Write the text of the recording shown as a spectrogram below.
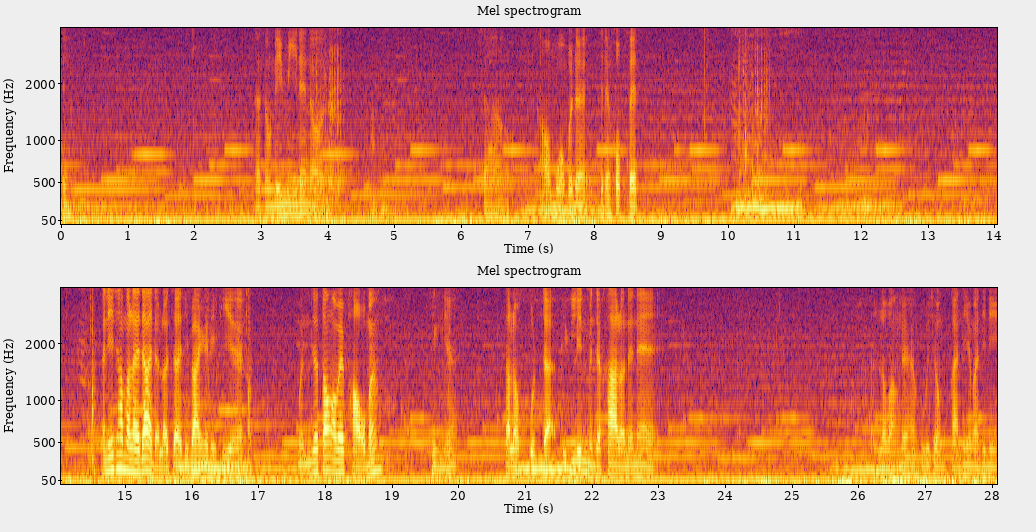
สิ แต่ตรงนี้มีแน่นอน เจ้า เอาหมวกไปด้วย จะได้ครบเซตอันนี้ทำอะไรได้ เดี๋ยวเราจะอธิบายกันอีกทีนะเหมือนจะต้องเอาไปเผามั้ง สิ่งเนี้ย แต่เราขุดอะพิกลินมันจะฆ่าเราแน่ๆ ระวังด้วยครับคุณผู้ชมการที่จะมาที่นี่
